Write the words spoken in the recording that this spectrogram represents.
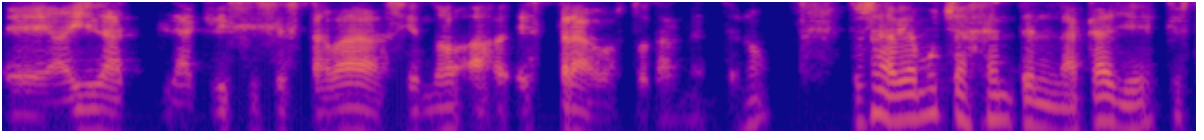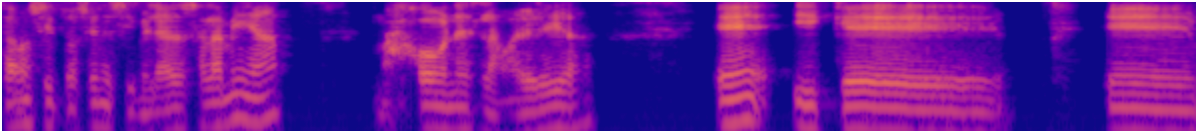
eh, ahí la, crisis estaba haciendo estragos totalmente, ¿no? Entonces había mucha gente en la calle que estaba en situaciones similares a la mía, más jóvenes la mayoría, eh, y que eh,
